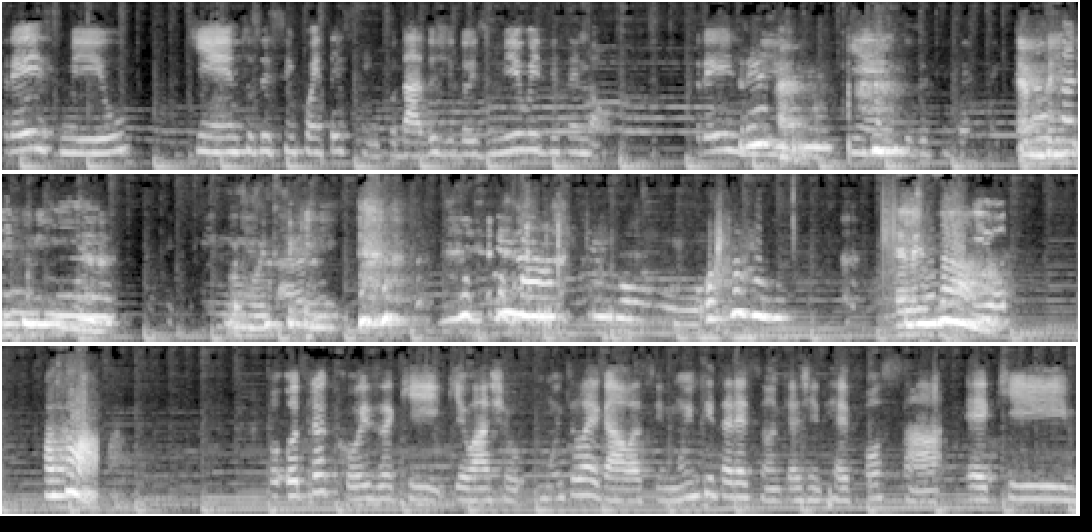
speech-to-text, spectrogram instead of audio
3.555, dados de 2019. 3.555. É bem pequenininha. Muito pequenininho. Elisa, pode falar. Outra coisa que, que eu acho muito legal, assim, muito interessante a gente reforçar é que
